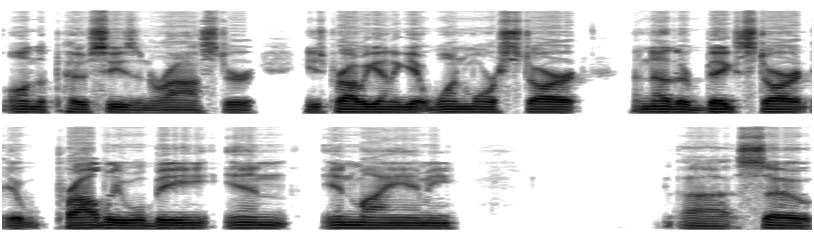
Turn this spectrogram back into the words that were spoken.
on the postseason roster. He's probably going to get one more start, another big start. It probably will be in in Miami. Uh, so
